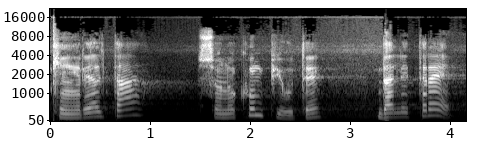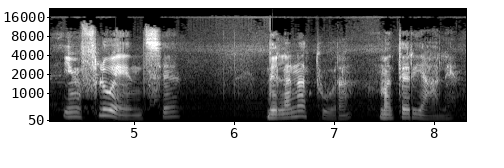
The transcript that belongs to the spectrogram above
che in realtà sono compiute dalle tre influenze della natura materiale.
